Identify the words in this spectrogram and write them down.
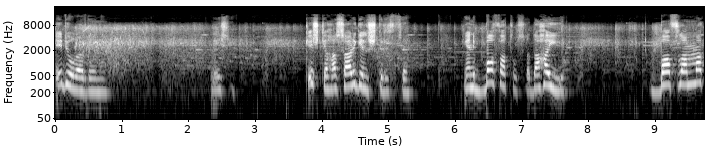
Ne diyorlardı ona? Neyse. Keşke hasarı geliştirirse. Yani buff atılsa daha iyi. Bufflanmak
